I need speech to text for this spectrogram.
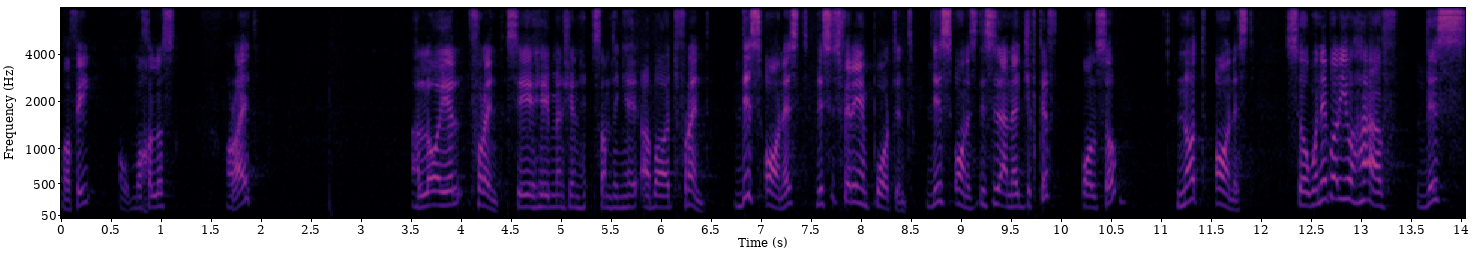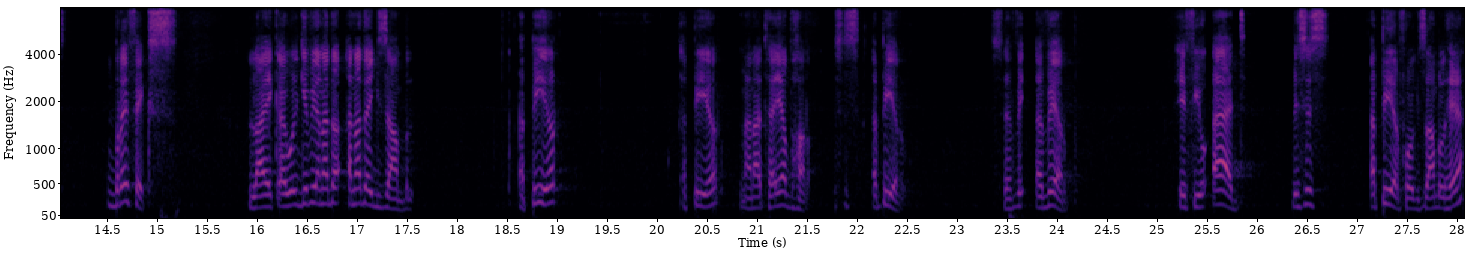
wafi or mukhlas, all right? A loyal friend. See, he mentioned something here about friend. Dishonest, this is very important. Dishonest, this is an adjective also. Not honest. So whenever you have this prefix, like I will give you another, another example. Appear Appear معناتها يظهر. This is appear. It's a, vi- a verb. If you add, this is appear, for example, here.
